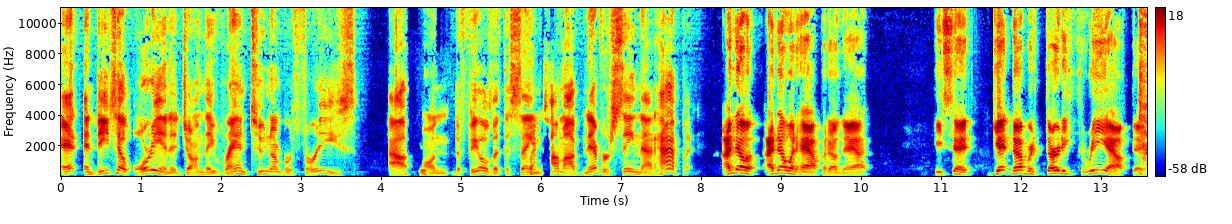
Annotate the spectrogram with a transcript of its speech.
and, and detail oriented, John. They ran two number threes out on the field at the same time. I've never seen that happen. I know. I know what happened on that. He said, "Get number thirty-three out there,"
